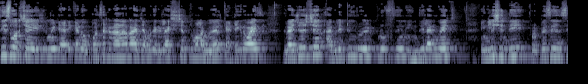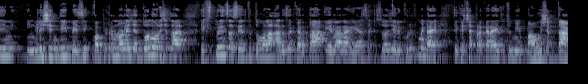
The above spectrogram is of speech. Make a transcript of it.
तीस वर्ष एज लिमिट या ठिकाणी ओपनसाठी राहणार आहे ज्यामध्ये रिलॅक्सेशन तुम्हाला मिळेल category wise graduation ability to read proof in Hindi language English Hindi proficiency in English Hindi basic computer knowledge आणि दोन वर्षाचा एक्सपिरियन्स असेल तर तुम्हाला अर्ज करता येणार आहे. यासाठी सुद्धा जे रिक्रुटमेंट आहे ते कशा प्रकारे आहे ते तुम्ही पाहू शकता.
